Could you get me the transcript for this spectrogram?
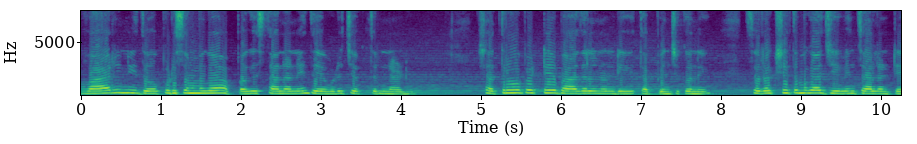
వారిని దోపుడు సొమ్ముగా అప్పగిస్తానని దేవుడు చెప్తున్నాడు. శత్రువు పెట్టే బాధల నుండి తప్పించుకొని సురక్షితముగా జీవించాలంటే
